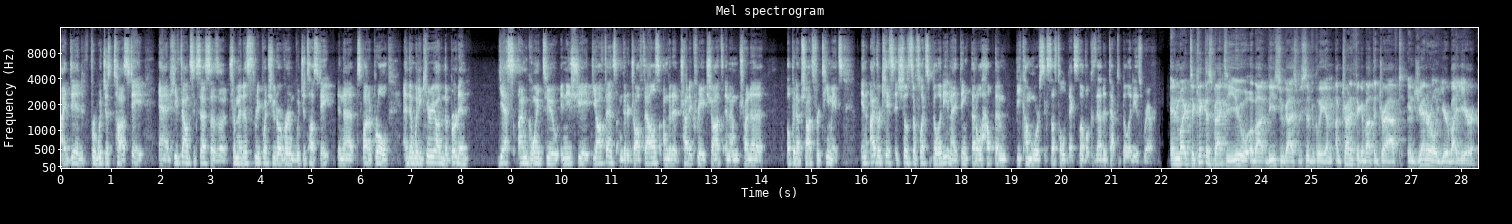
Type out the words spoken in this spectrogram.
I did for Wichita State and he found success as a tremendous three point shooter over in Wichita State in that spot up role. And then when he carried on the burden, yes, I'm going to initiate the offense. I'm going to draw fouls. I'm going to try to create shots, and I'm trying to open up shots for teammates. In either case, it shows their flexibility, and I think that'll help them become more successful next level because that adaptability is rare. And Mike, to kick this back to you about these two guys specifically, I'm, I'm trying to think about the draft in general year by year.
